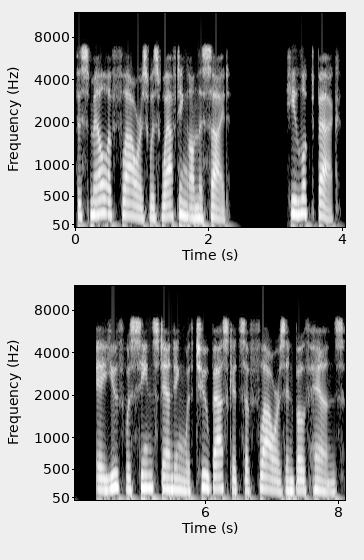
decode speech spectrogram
The smell of flowers was wafting on the side. He looked back, a youth was seen standing with two baskets of flowers in both hands,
